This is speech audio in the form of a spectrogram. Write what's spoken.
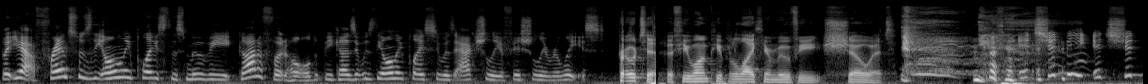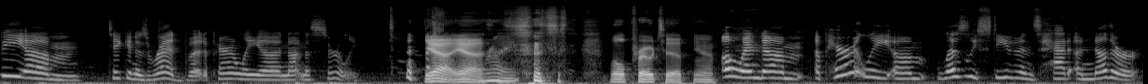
But yeah, France was the only place this movie got a foothold because it was the only place it was actually officially released. Pro tip: If you want people to like your movie, show it. it should be it should be um taken as read, but apparently uh, not necessarily. yeah, yeah. Right. Little pro tip, yeah. Oh, and um, apparently um, Leslie Stevens had another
